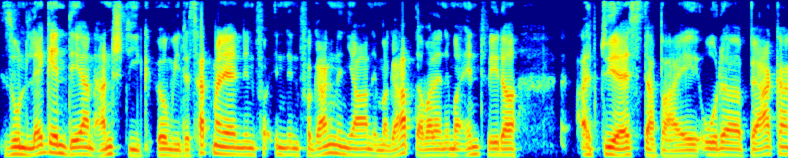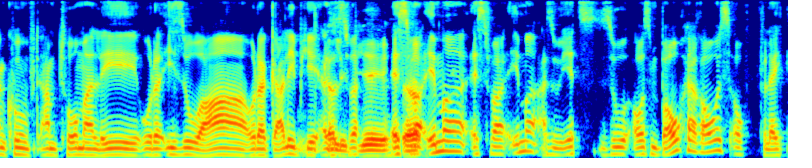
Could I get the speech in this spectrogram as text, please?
so einen legendären Anstieg irgendwie. Das hat man ja in den, in den vergangenen Jahren immer gehabt. Da war dann immer entweder Alp d'Huez dabei oder Bergankunft am Tourmalet oder Isoar oder Galibier. Also Galibier, es, war, es ja. war immer, es war immer, also jetzt so aus dem Bauch heraus, auch vielleicht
